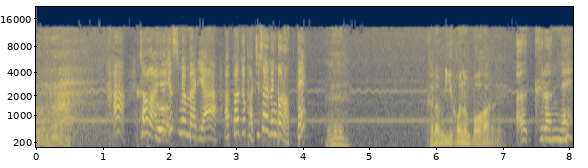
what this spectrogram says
아, 정 안 되겠어. 괜찮으시면 말이야. 아빠도 같이 사는 건 어때? 그럼 이혼은 뭐하러 해? 어, 그렇네. 이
